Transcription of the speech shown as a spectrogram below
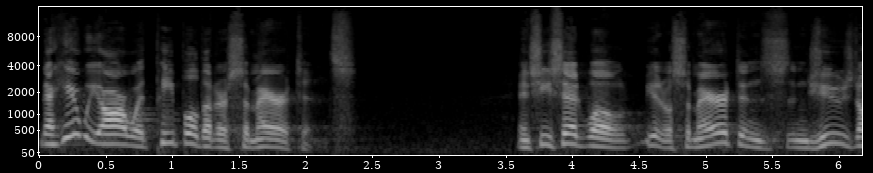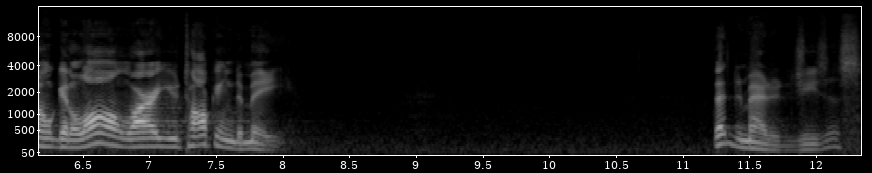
Now, here we are with people that are Samaritans. And she said, Well, you know, Samaritans and Jews don't get along. Why are you talking to me? That didn't matter to Jesus.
